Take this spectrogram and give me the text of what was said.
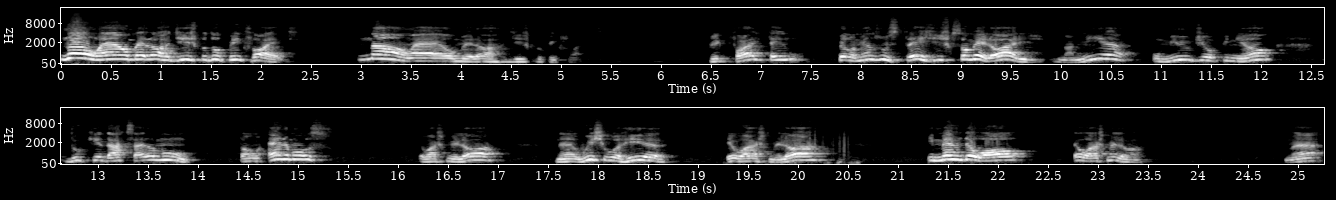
não é o melhor disco do Pink Floyd. Não é o melhor disco do Pink Floyd. Pink Floyd tem pelo menos uns três discos que são melhores, na minha humilde opinião, do que Dark Side of the Moon. Então, Animals, eu acho melhor. Né? Wish You Were Here, eu acho melhor. E mesmo The Wall, eu acho melhor. Né?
